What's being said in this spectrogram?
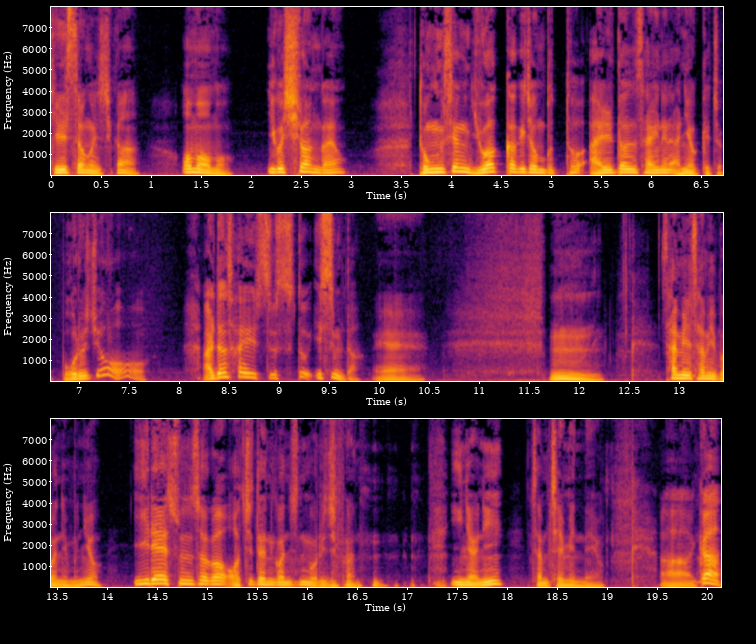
길성은 씨가 어머 어머 이거 실화인가요? 동생 유학 가기 전부터 알던 사이는 아니었겠죠. 모르죠. 알던 사이일 수도 있습니다. 예. 음. 3132번님은요. 일의 순서가 어찌 된 건지는 모르지만 인연이 참 재밌네요. 아, 그러니까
